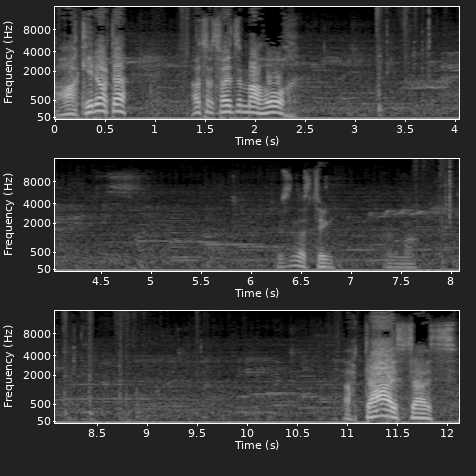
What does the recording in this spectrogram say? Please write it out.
Oh, geh doch da ausnahmsweise mal hoch. Wie ist denn das Ding? Warte mal. Ach, da ist das.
